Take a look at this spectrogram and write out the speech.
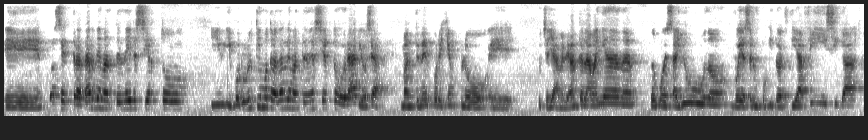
Eh, entonces, tratar de mantener cierto, y, por último, tratar de mantener cierto horario, o sea, mantener, por ejemplo, eh, escucha, ya me levanto en la mañana, tomo desayuno, voy a hacer un poquito de actividad física,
